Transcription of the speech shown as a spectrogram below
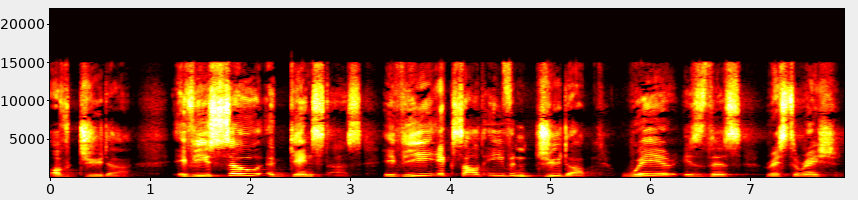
of Judah? If He is so against us, if He exiled even Judah, where is this restoration?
